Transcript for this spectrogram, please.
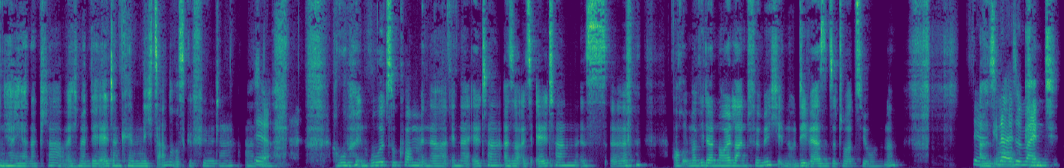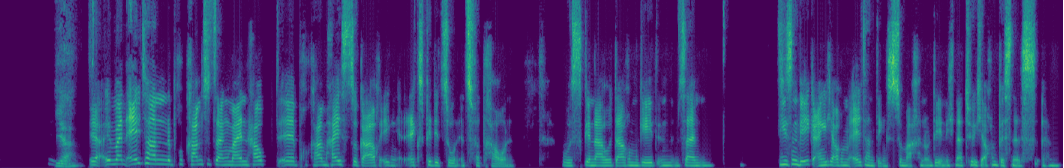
Ja, ja, na klar. Ich meine, wir Eltern kennen nichts anderes gefühlt. Ja? Also ja. Ruhe, in Ruhe zu kommen in der, in der Eltern, also als Eltern ist äh, auch immer wieder Neuland für mich in diversen Situationen. Ne? Ja, also, genau. Also mein, kennt, ja. Ja, mein Elternprogramm sozusagen, mein Hauptprogramm äh, heißt sogar auch Expedition ins Vertrauen, wo es genau darum geht, in seinem diesen Weg eigentlich auch im Elterndings zu machen und den ich natürlich auch im Business ähm,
